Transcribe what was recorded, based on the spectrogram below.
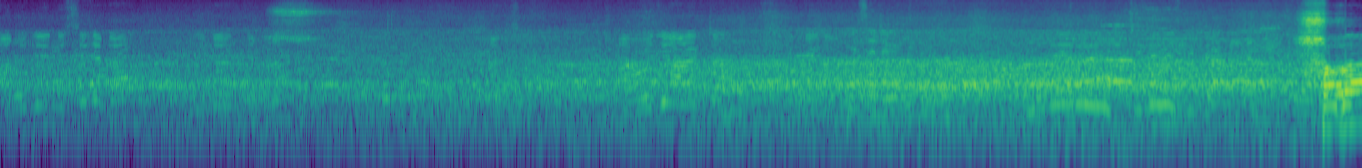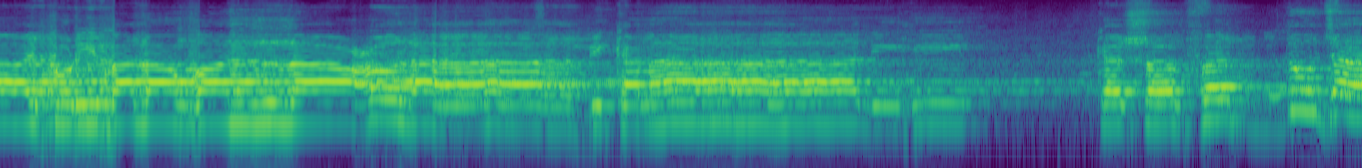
আর ওই যে যেটা দুইটা ক্যামেরা আচ্ছা আর ওই যে আরেকটা সবাই পড়ি বালাগল্লা বিকামালিহি كشف الدجى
